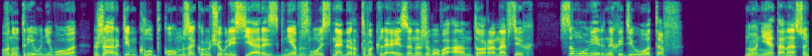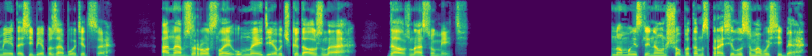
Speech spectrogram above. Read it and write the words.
Внутри у него жарким клубком закручивались ярость, гнев, злость на мертвого Кляйза, на живого Антора, на всех самоуверенных идиотов. Но нет, она сумеет о себе позаботиться. Она взрослая, умная девочка, должна Должна суметь. Но мысленно он шепотом спросил у самого себя.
